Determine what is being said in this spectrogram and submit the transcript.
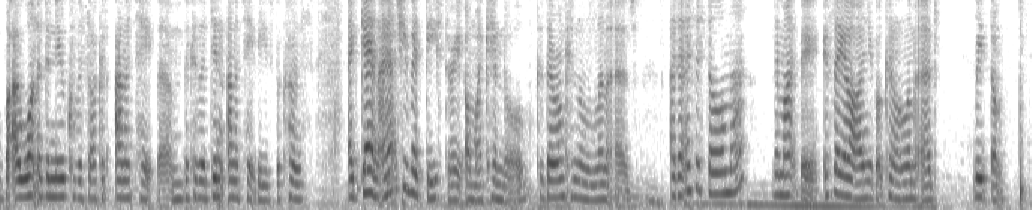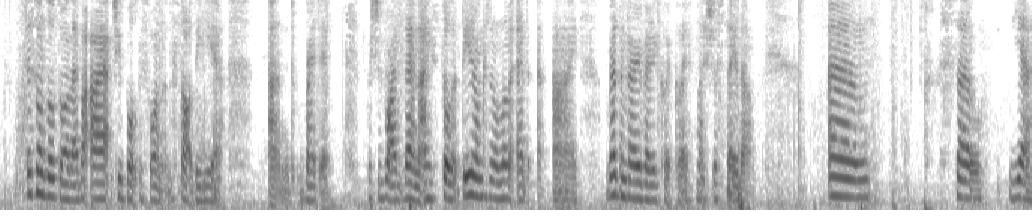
but I wanted the new covers so I could annotate them because I didn't annotate these because Again, I actually read these three on my Kindle because they're on Kindle Unlimited. I don't know if they're still on there. They might be. If they are and you've got Kindle Unlimited, read them. This one's also on there, but I actually bought this one at the start of the year and read it, which is why then I saw that these are on Kindle Unlimited. I read them very, very quickly. Let's just say that. Um, so yeah,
